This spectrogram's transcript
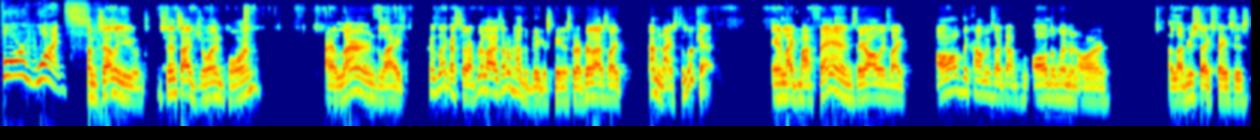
For once. I'm telling you, since I joined porn, I learned like, because like I said, I've realized I don't have the biggest penis, but I realized like I'm nice to look at. And like my fans, they're always like, all the comments I've gotten from all the women are, I love your sex faces.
